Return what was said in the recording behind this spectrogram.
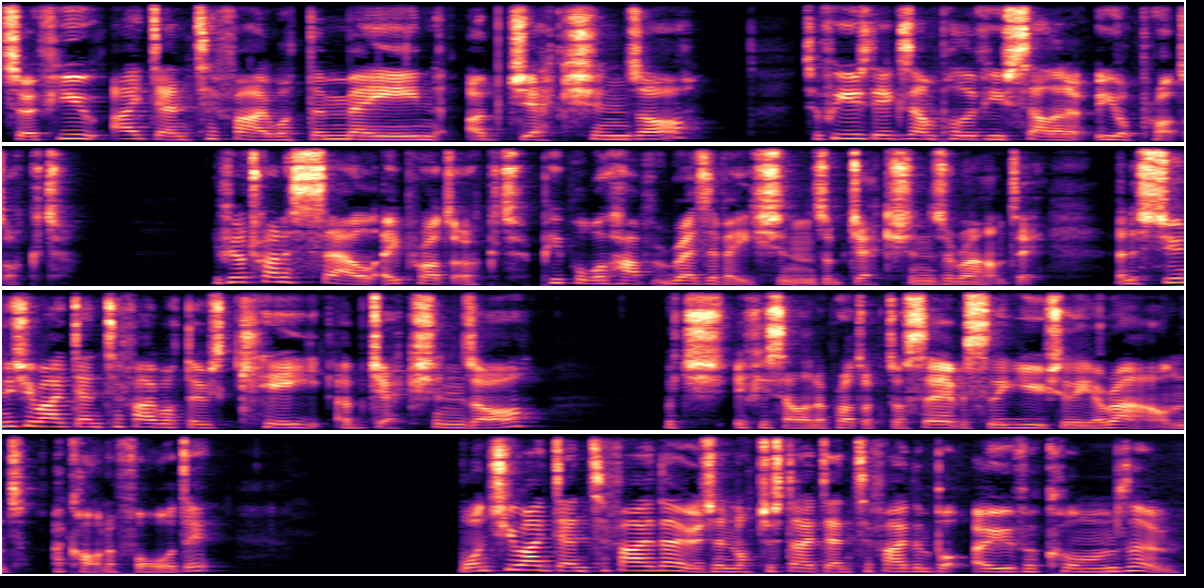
So if you identify what the main objections are, so if we use the example of you selling your product, if you're trying to sell a product, people will have reservations, objections around it. And as soon as you identify what those key objections are, which if you're selling a product or service, they're usually around, I can't afford it. Once you identify those and not just identify them, but overcome them,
